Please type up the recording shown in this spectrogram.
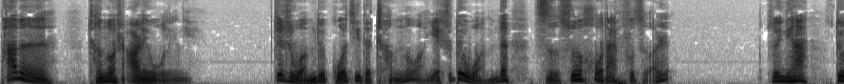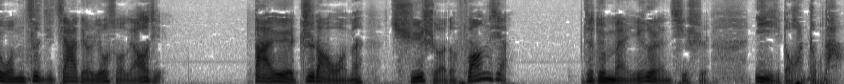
他们承诺是二零五零年，这是我们对国际的承诺，也是对我们的子孙后代负责任。所以你看，对我们自己家底儿有所了解，大约知道我们取舍的方向，这对每一个人其实意义都很重大。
